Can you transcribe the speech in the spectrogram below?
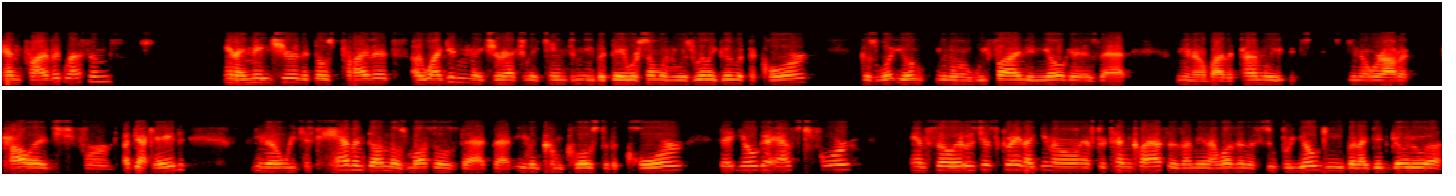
ten private lessons, and I made sure that those privates. I didn't make sure actually it came to me, but they were someone who was really good with the core, because what you you know we find in yoga is that you know, by the time we, it's, you know, we're out of college for a decade, you know, we just haven't done those muscles that that even come close to the core that yoga asked for. And so it was just great. I, you know, after ten classes, I mean, I wasn't a super yogi, but I did go to a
